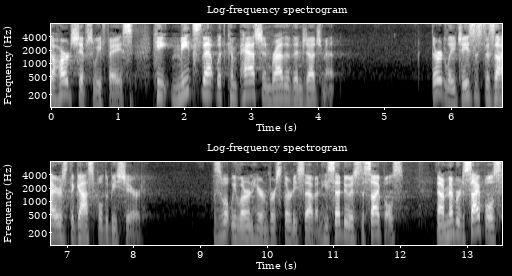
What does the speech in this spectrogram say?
the hardships we face, he meets that with compassion rather than judgment. Thirdly, Jesus desires the gospel to be shared. This is what we learn here in verse 37. He said to his disciples, now remember, disciples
